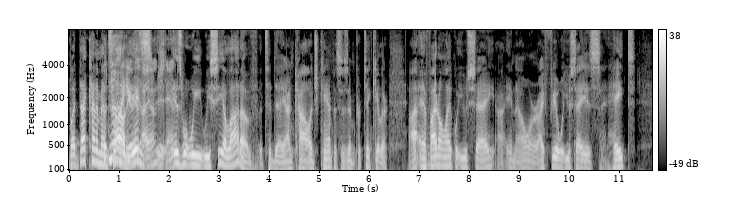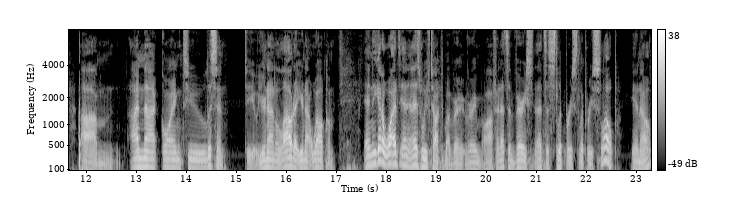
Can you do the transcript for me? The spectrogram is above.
But that kind of mentality you. is is what we, we see a lot of today on college campuses in particular. Uh, if I don't like what you say, uh, you know, or I feel what you say is hate, um, I'm not going to listen to you. You're not allowed. You're not welcome. And you got to watch. And as we've talked about very very often, that's a very that's a slippery slippery slope. You know.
